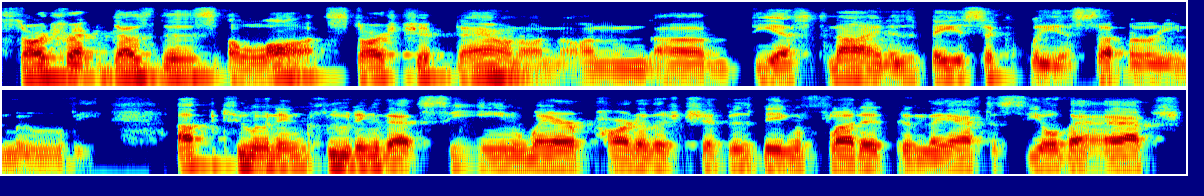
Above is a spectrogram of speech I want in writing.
Star Trek does this a lot. Starship Down on on uh, DS9 is basically a submarine movie, up to and including that scene where part of the ship is being flooded and they have to seal the hatch,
